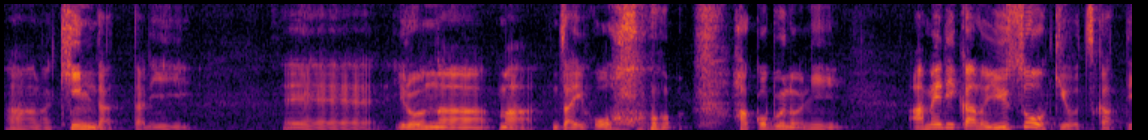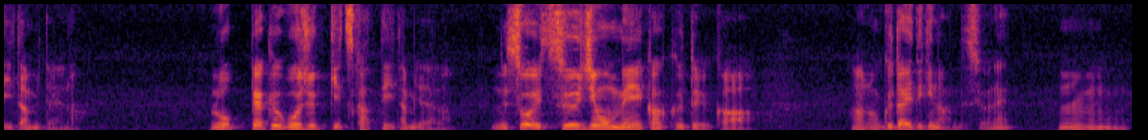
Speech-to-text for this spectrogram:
あの金だったり、えー、いろんな、まあ、財宝を 運ぶのにアメリカの輸送機を使っていたみたいな。650機使っていたみたいな。すごい数字も明確というかあの具体的なんですよね。うん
